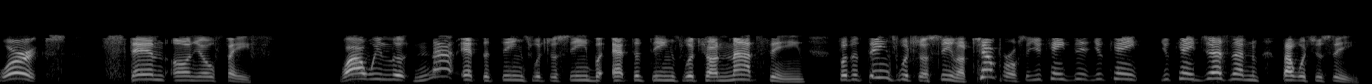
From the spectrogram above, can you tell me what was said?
works. Stand on your faith. While we look not at the things which are seen, but at the things which are not seen. For the things which are seen are temporal, so you can't you can't you can't judge nothing by what you see.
